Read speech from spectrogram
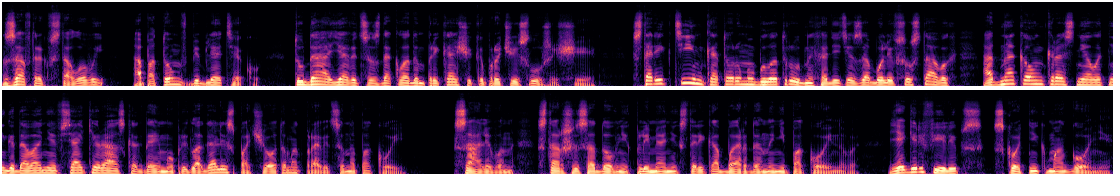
Завтрак в столовой, а потом в библиотеку. Туда явятся с докладом приказчик и прочие служащие. Старик Тим, которому было трудно ходить из-за боли в суставах, однако он краснел от негодования всякий раз, когда ему предлагали с почетом отправиться на покой. Салливан, старший садовник, племянник старика Бердена непокойного. Егерь Филлипс, скотник Магони.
